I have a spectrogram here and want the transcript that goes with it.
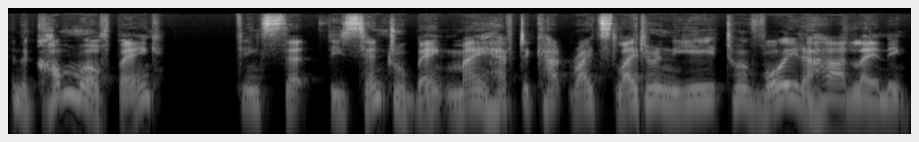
And the Commonwealth Bank thinks that the central bank may have to cut rates later in the year to avoid a hard landing.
